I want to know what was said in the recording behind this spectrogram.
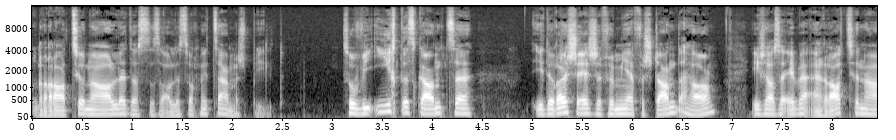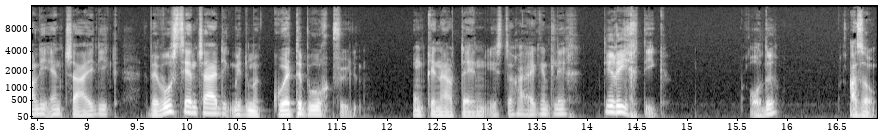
Rationale, dass das alles auch nicht zusammenspielt. So wie ich das Ganze in der Recherche für mich verstanden habe, ist also eben eine rationale Entscheidung, eine bewusste Entscheidung mit einem guten Bauchgefühl. Und genau dann ist doch eigentlich die richtige. Oder? Also,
